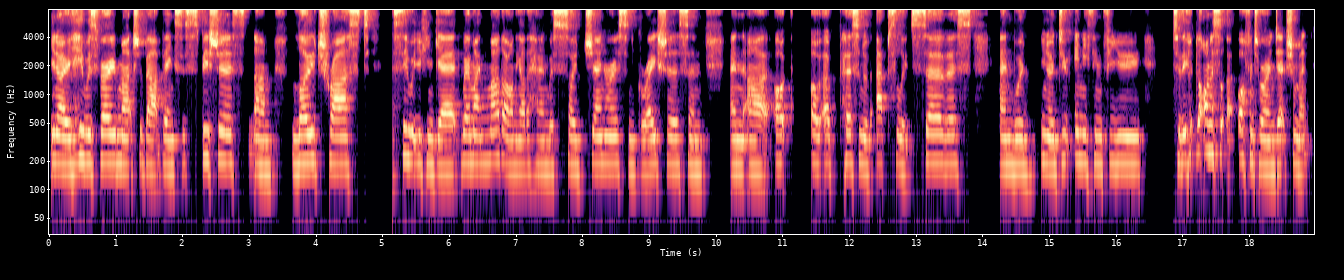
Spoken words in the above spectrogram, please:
You know, he was very much about being suspicious, um, low trust, see what you can get. Where my mother, on the other hand, was so generous and gracious and and uh, a, a person of absolute service and would you know do anything for you to the honestly often to our own detriment.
